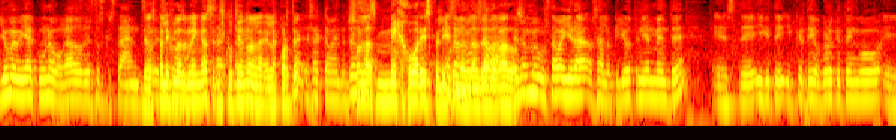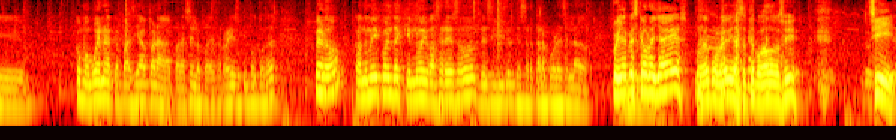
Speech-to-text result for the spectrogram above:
yo me veía como un abogado de estos que están... de las películas gringas discutiendo en la, en la corte, Exactamente. Entonces, son las mejores películas me las de gustaba, abogados. Eso me gustaba y era, o sea, lo que yo tenía en mente. Este, y, te, y te digo, creo que tengo eh, como buena capacidad para, para hacerlo, para desarrollar ese tipo de cosas. Pero cuando me di cuenta que no iba a hacer eso, decidí desertar por ese lado. Pues ya ves que ahora ya es, poder volver y hacerte abogado así. Sí.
